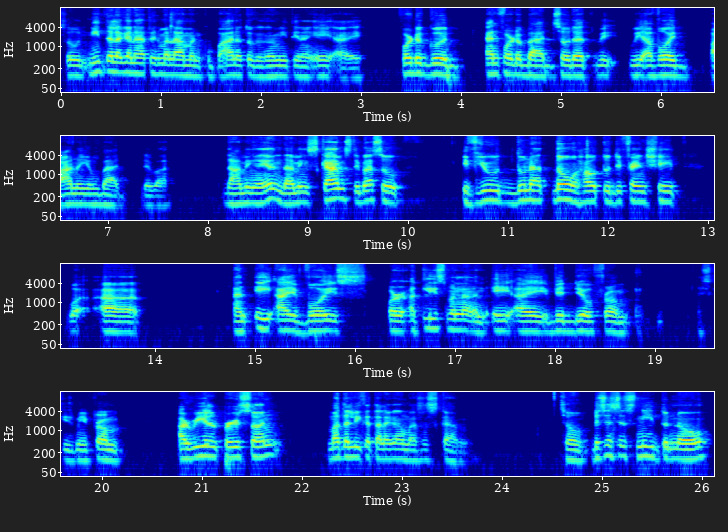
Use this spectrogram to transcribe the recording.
so need talaga natin malaman kung paano to gagamitin ng AI for the good and for the bad so that we we avoid paano yung bad, 'di ba? dami ngayon, daming scams, 'di ba? So if you do not know how to differentiate uh, an AI voice or at least man lang an AI video from excuse me, from a real person, madali ka talagang masa-scam. So businesses need to know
